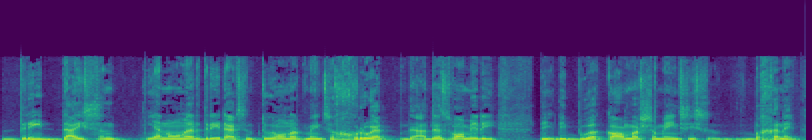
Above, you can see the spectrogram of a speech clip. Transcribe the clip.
3100 3200 mense groot. Dis waarmee die die die bokamer se mense begin het.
